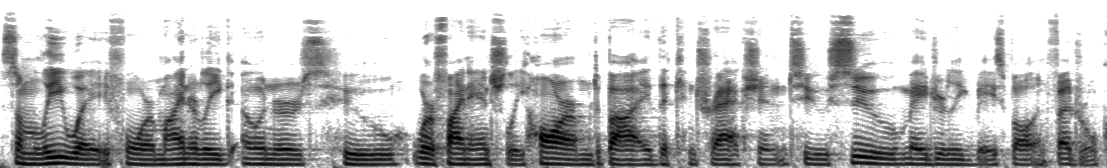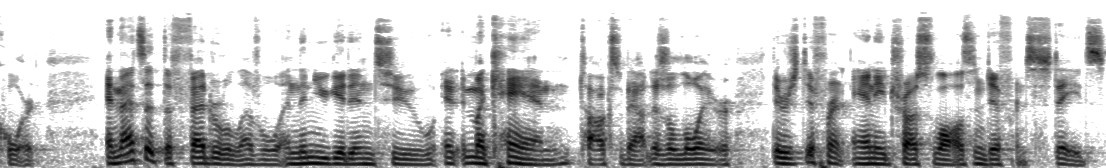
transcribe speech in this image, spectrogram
some leeway for minor league owners who were financially harmed by the contraction to sue Major League Baseball in federal court. And that's at the federal level. And then you get into, McCann talks about as a lawyer, there's different antitrust laws in different states.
